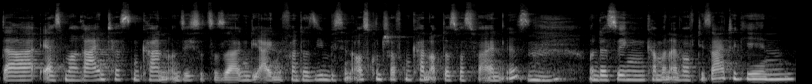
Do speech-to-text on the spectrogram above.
da erstmal reintesten kann und sich sozusagen die eigene Fantasie ein bisschen auskundschaften kann, ob das was für einen ist. Mhm. Und deswegen kann man einfach auf die Seite gehen,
